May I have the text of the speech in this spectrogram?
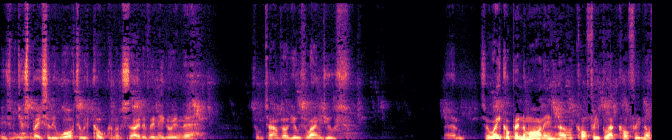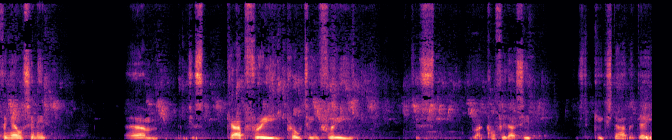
It's just basically water with coconut cider vinegar in there. Sometimes I'll use lime juice. Um, so wake up in the morning, have a coffee, black coffee, nothing else in it. Um, just carb free, protein free, just black coffee, that's it. Just to kickstart the day.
